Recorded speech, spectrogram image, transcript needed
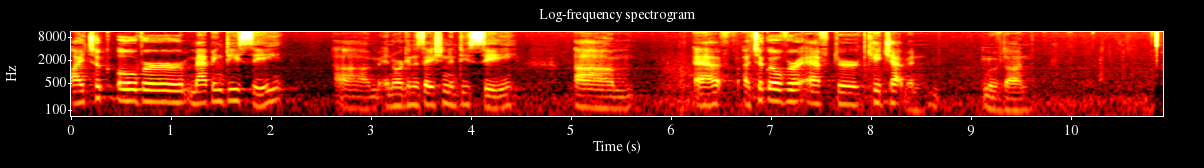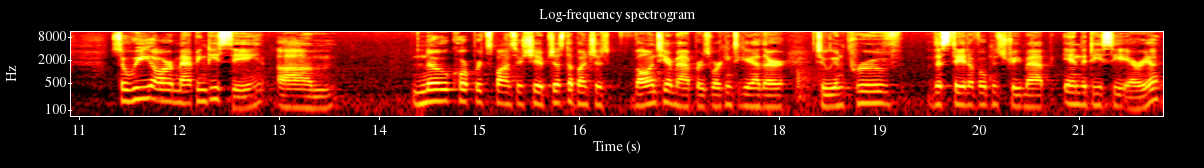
I took over Mapping DC, um, an organization in DC. Um, I took over after Kate Chapman moved on. So we are Mapping DC. Um, no corporate sponsorship, just a bunch of volunteer mappers working together to improve the state of OpenStreetMap in the DC area.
